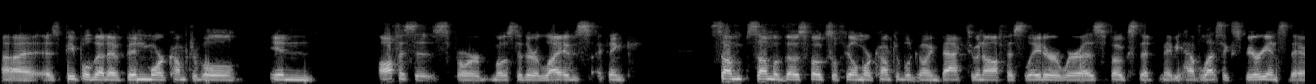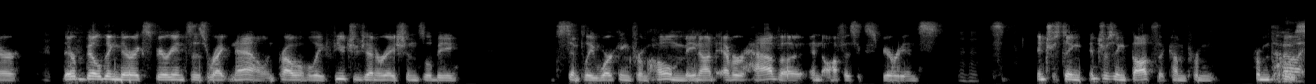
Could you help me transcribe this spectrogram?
Uh, as people that have been more comfortable in offices for most of their lives, I think some some of those folks will feel more comfortable going back to an office later whereas folks that maybe have less experience there they're building their experiences right now and probably future generations will be simply working from home may not ever have a, an office experience. Mm-hmm. Interesting, interesting thoughts that come from from those. Well,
